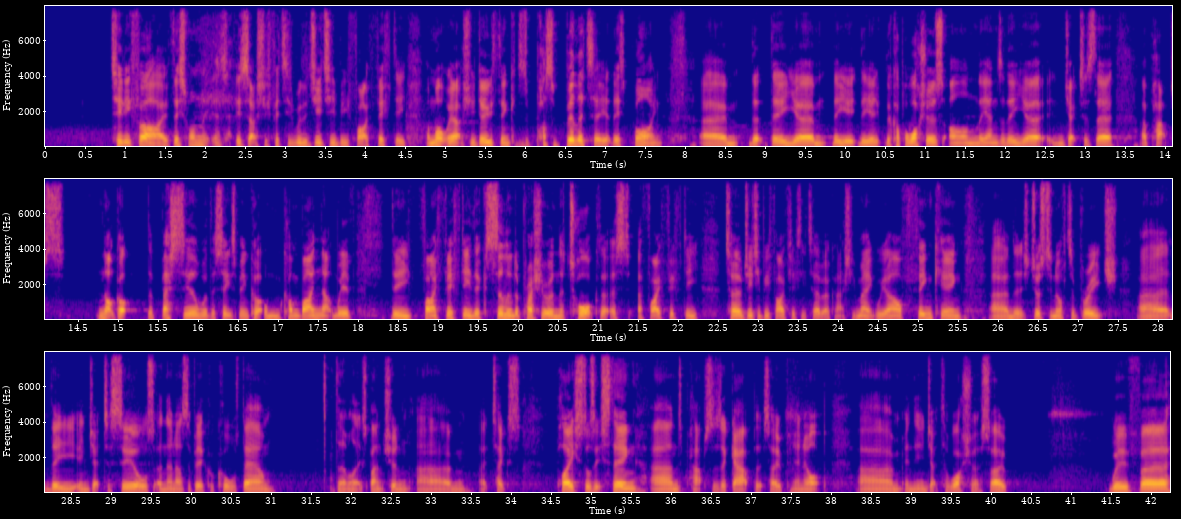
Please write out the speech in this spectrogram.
TD5, this one is, actually fitted with a GTB 550, and what we actually do think is a possibility at this point um, that the, um, the, the the copper washers on the ends of the uh, injectors there are perhaps not got the best seal with the seats being cut, and combine that with the 550, the cylinder pressure and the torque that a, a 550 turbo, GTB 550 turbo can actually make. We are thinking uh, that it's just enough to breach uh, the injector seals and then as the vehicle cools down, thermal expansion, um, it takes place, does its thing, and perhaps there's a gap that's opening up um, in the injector washer. So with uh,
